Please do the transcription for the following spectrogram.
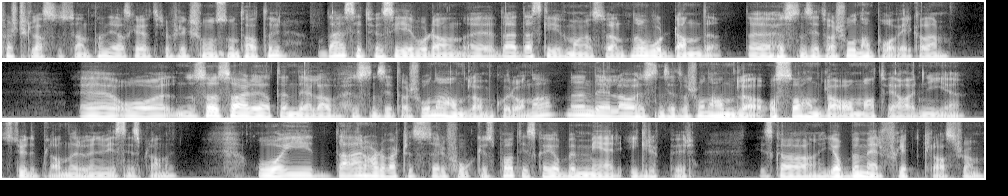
førsteklassestudentene de har skrevet refleksjonsnotater. og Der sier hvordan, eh, der, der skriver mange av studentene hvordan det, det, høstens situasjon har påvirka dem. Eh, og så, så, er det at En del av høstens situasjon har handla om korona, men en del av høstens situasjon har også handla om at vi har nye studieplaner og undervisningsplaner. Og i, Der har det vært et større fokus på at de skal jobbe mer i grupper. De skal jobbe mer flipped classroom.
